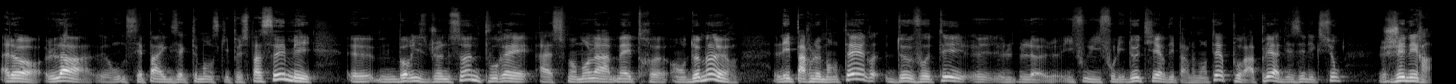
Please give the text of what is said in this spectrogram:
Alors là, on ne sait pas exactement ce qui peut se passer, mais euh, Boris Johnson pourrait à ce moment-là mettre en demeure les parlementaires de voter. Euh, il, il faut les deux tiers des parlementaires pour appeler à des élections générales.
